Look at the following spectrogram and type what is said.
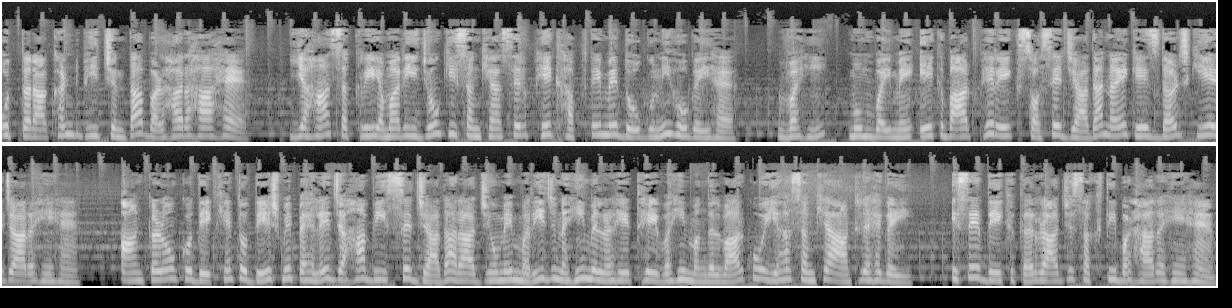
उत्तराखंड भी चिंता बढ़ा रहा है। यहाँ सक्रिय मरीजों की संख्या सिर्फ़ एक हफ़्ते में दोगुनी हो गई है। वहीं, मुंबई में एक बार फिर 100 से ज़्यादा नए केस दर्ज किए जा रहे हैं। आंकड़ों को देखें तो देश में पहले जहाँ 20 से ज़्यादा राज्यों में मरीज़ नहीं मिल रहे थे, वहीं मंगलवार को यह संख्या आठ रह गई। इसे देखकर राज्य सख्ती बढ़ा रहे हैं।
